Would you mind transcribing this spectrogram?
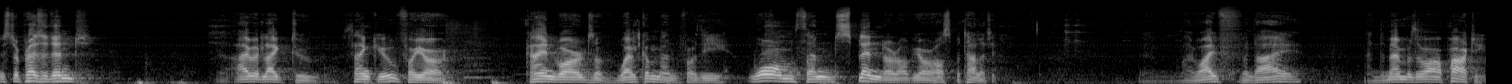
Mr. President, I would like to thank you for your kind words of welcome and for the warmth and splendor of your hospitality. My wife and I and the members of our party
